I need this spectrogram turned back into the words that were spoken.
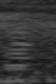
We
